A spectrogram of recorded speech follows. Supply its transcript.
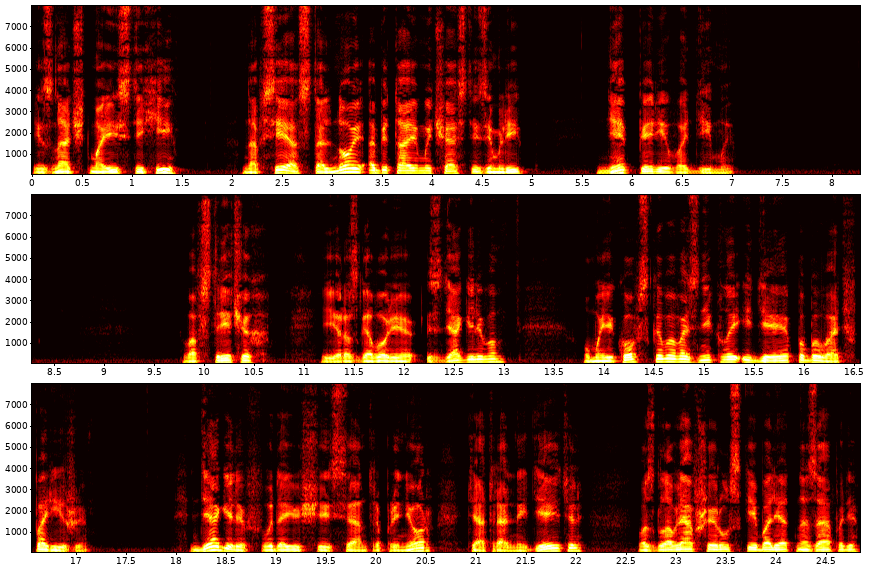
и значит, мои стихи на всей остальной обитаемой части земли непереводимы. Во встречах и разговоре с Дягилевым у Маяковского возникла идея побывать в Париже. Дягилев, выдающийся антрепренер, театральный деятель, возглавлявший русский балет на Западе,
